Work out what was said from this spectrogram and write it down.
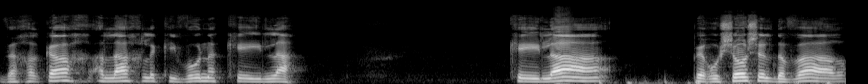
ואחר כך הלך לכיוון הקהילה. קהילה פירושו של דבר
